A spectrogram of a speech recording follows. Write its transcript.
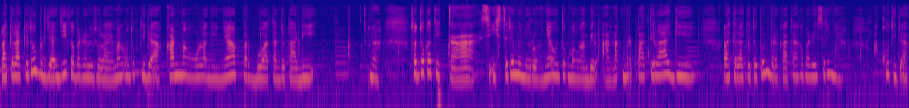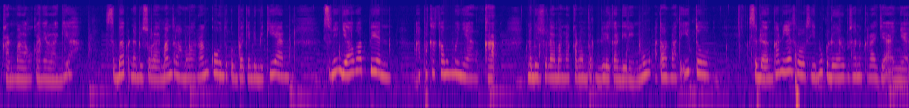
Laki-laki itu berjanji kepada Nabi Sulaiman untuk tidak akan mengulanginya perbuatan itu tadi. Nah, suatu ketika si istri menyuruhnya untuk mengambil anak merpati lagi. Laki-laki itu pun berkata kepada istrinya, "Aku tidak akan melakukannya lagi ah." Sebab Nabi Sulaiman telah melarangku untuk berbuat yang demikian. Istrinya jawabin, apakah kamu menyangka Nabi Sulaiman akan memperdulikan dirimu atau merpati itu? Sedangkan ia selalu sibuk dengan urusan kerajaannya.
